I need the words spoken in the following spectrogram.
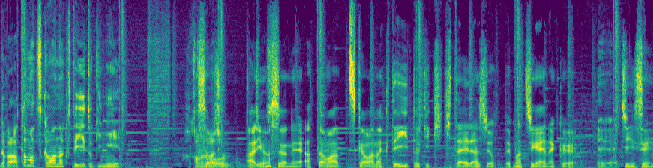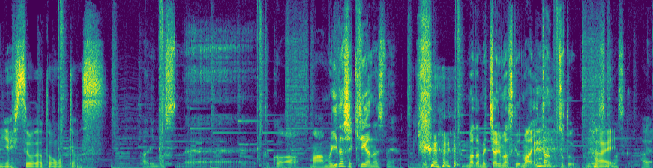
だから頭使わなくていい時に墓場のラジオありますよね。頭使わなくていい時聞きたいラジオって間違いなくえー人生には必要だと思ってます。ありますね。とかまあもう言い出したらキリがないですね。まだめっちゃありますけどまあ一旦ちょっとこの辺にしますか。はい、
